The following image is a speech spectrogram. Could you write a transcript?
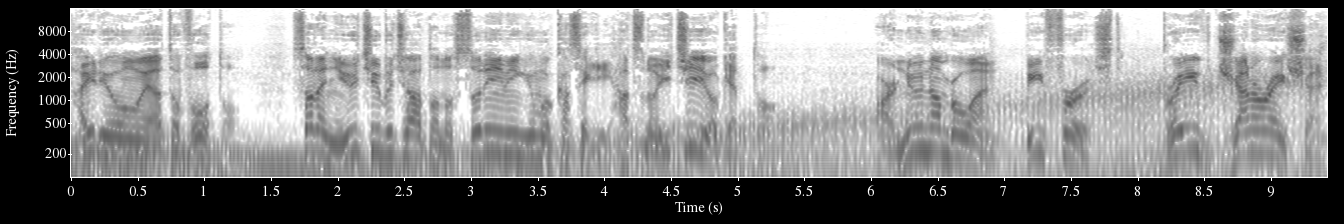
大量オンエアとボート。さらに YouTube チャートのストリーミングも稼ぎ初の1位をゲット。Our new number one Be First Brave Generation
